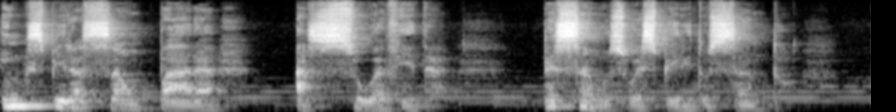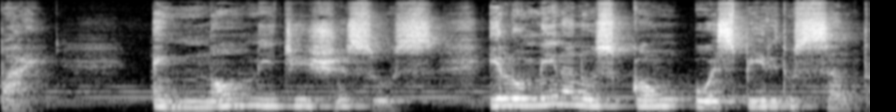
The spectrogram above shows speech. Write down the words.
inspiração para a sua vida. Peçamos o Espírito Santo. Pai, em nome de Jesus, ilumina-nos com o Espírito Santo,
